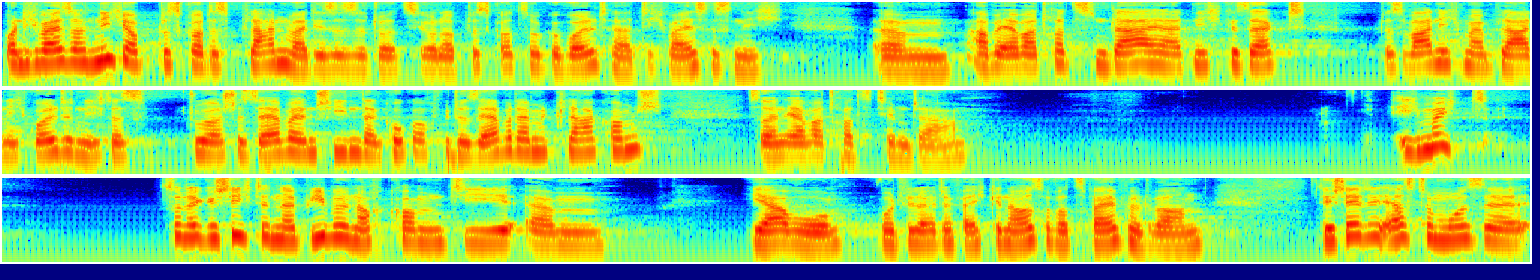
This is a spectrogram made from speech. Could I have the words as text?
Und ich weiß auch nicht, ob das Gottes Plan war, diese Situation, ob das Gott so gewollt hat. Ich weiß es nicht. Ähm, aber er war trotzdem da. Er hat nicht gesagt, das war nicht mein Plan. Ich wollte nicht, dass du hast es selber entschieden, dann guck auch, wie du selber damit klarkommst. Sondern er war trotzdem da. Ich möchte zu einer Geschichte in der Bibel noch kommen, die, ähm, ja, wo, wo die Leute vielleicht genauso verzweifelt waren. Die steht in 1. Mose,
